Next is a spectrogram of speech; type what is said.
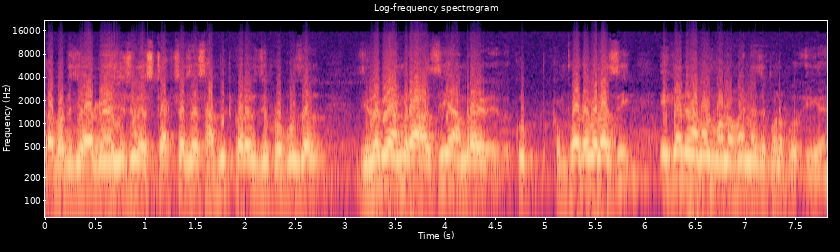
তারপরে যে অর্গানাইজেশনাল স্ট্রাকচার যে সাবমিট করার যে প্রপোজাল যেভাবে আমরা আছি, আমরা খুব কমফোর্টেবল আছি। এখানে আমার মনে হয় না যে কোনো ইয়ে,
